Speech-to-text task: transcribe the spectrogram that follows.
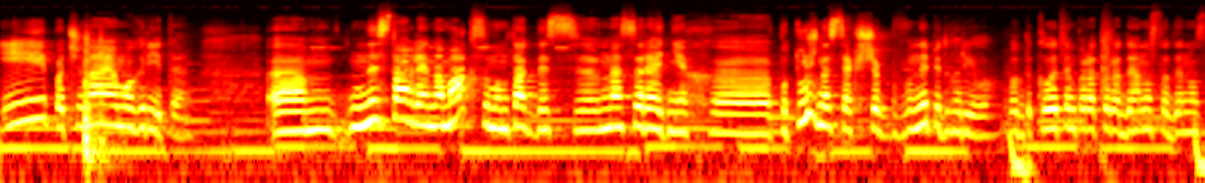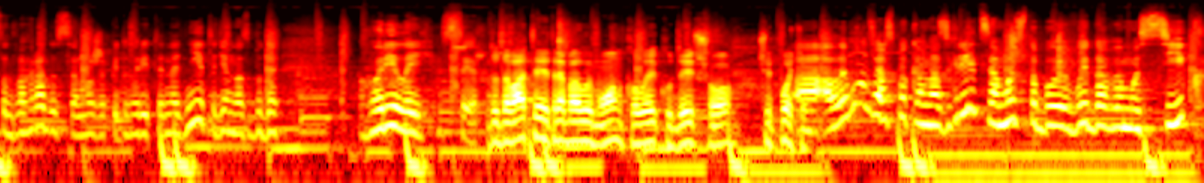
і починаємо гріти. Ем, не ставляй на максимум, так десь е, на середніх е, потужностях, щоб не підгоріло. Бо коли температура 90-92 градуси, може підгоріти на дні, і тоді в нас буде горілий сир. Додавати треба лимон, коли, куди, що, чи потім. А, а лимон зараз, поки в нас гріється, ми з тобою видавимо сік.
